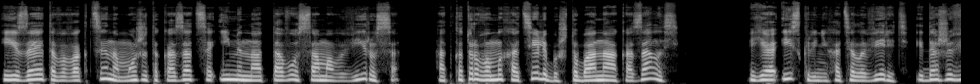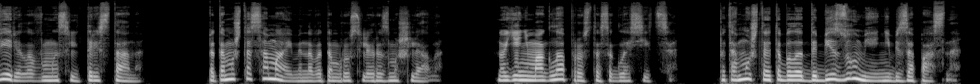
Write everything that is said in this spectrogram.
И из-за этого вакцина может оказаться именно от того самого вируса, от которого мы хотели бы, чтобы она оказалась? Я искренне хотела верить и даже верила в мысль Тристана, потому что сама именно в этом русле размышляла. Но я не могла просто согласиться, потому что это было до безумия небезопасно.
